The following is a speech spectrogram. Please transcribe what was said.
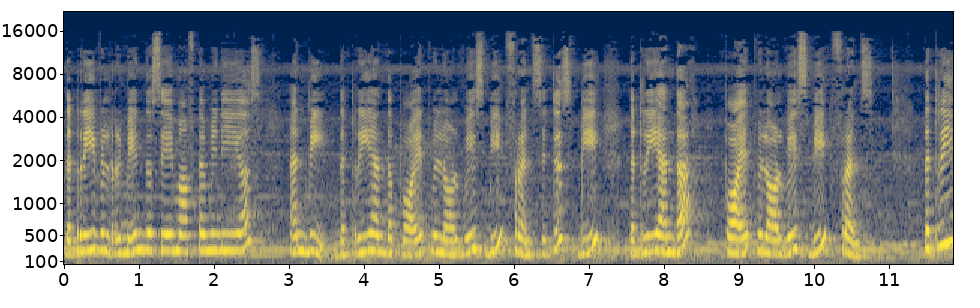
The tree will remain the same after many years and B. The tree and the poet will always be friends. It is B. The tree and the poet will always be friends. The tree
